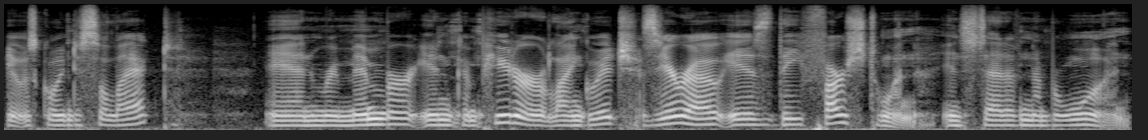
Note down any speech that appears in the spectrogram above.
it was going to select. And remember in computer language, 0 is the first one instead of number 1.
